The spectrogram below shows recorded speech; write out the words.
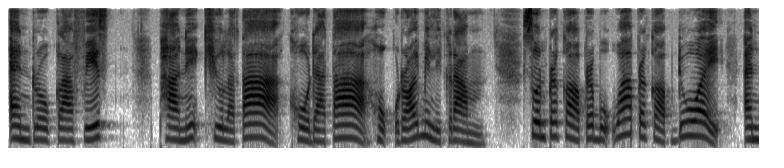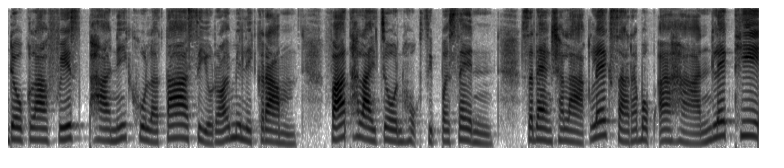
Andrographis Paniculata Cordata 600 มิลลิกรัม ส่วนประกอบระบุว่าประกอบด้วย Andrographis Paniculata 400 มิลลิกรัม ฟ้าทะลายโจร 60%แสดงฉลากเลขสารบบอาหารเลขที่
